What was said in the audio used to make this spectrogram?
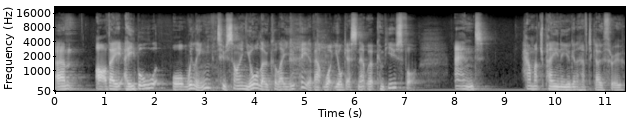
Um, are they able or willing to sign your local AUP about what your guest network can be used for? And how much pain are you going to have to go through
